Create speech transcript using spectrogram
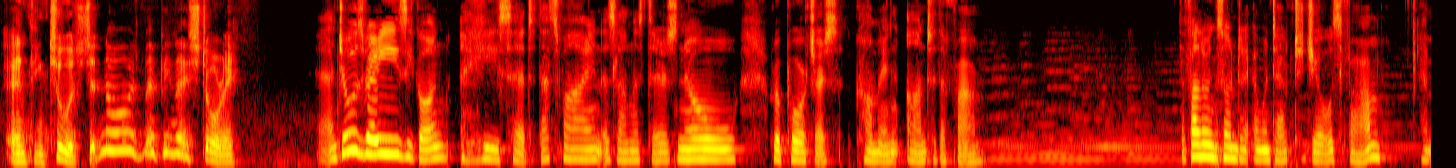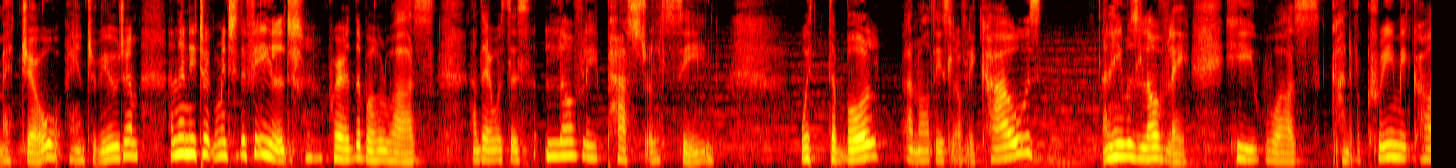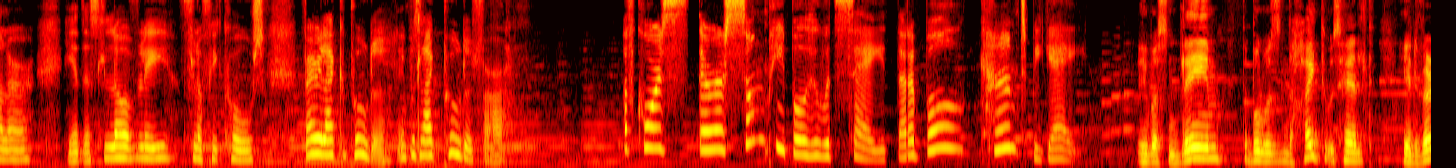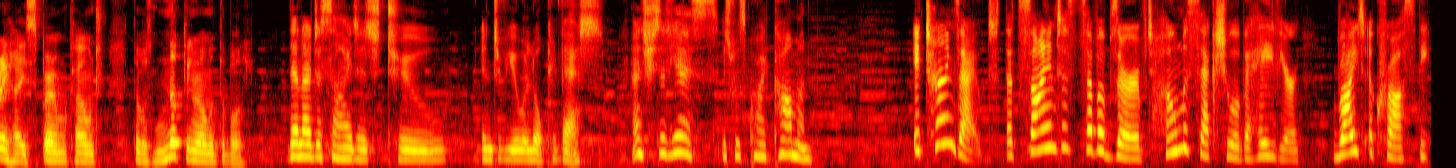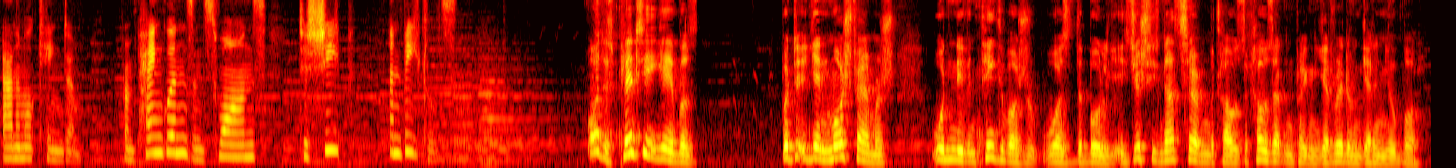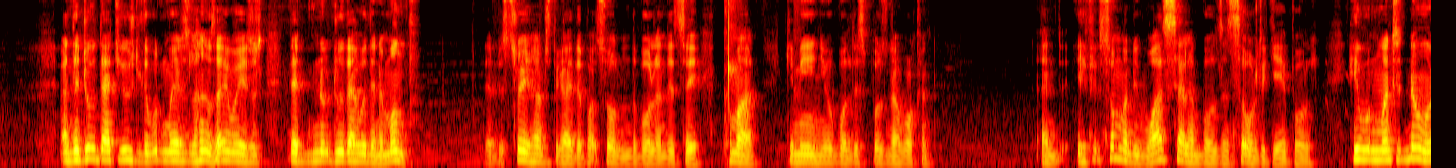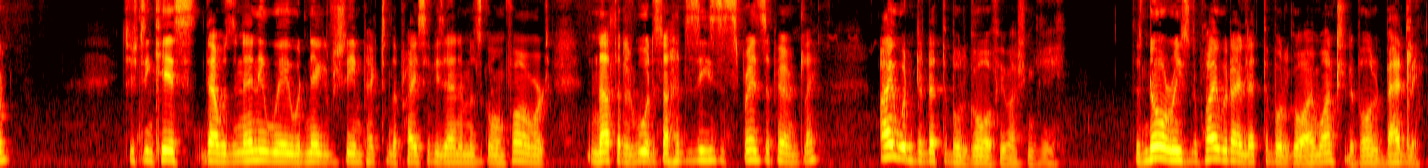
anything to it. She said, No, it might be a nice story. And Joe was very easygoing. He said, That's fine as long as there's no reporters coming onto the farm. The following Sunday, I went out to Joe's farm. I met Joe, I interviewed him, and then he took me to the field where the bull was. And there was this lovely pastoral scene with the bull and all these lovely cows. And he was lovely. He was kind of a creamy colour. He had this lovely, fluffy coat, very like a poodle. It was like poodle fur. Of course, there are some people who would say that a bull can't be gay. He wasn't lame, the bull was in the height of his health, he had a very high sperm count, there was nothing wrong with the bull. Then I decided to interview a local vet. And she said, yes, it was quite common. It turns out that scientists have observed homosexual behaviour right across the animal kingdom, from penguins and swans to sheep and beetles. Oh, there's plenty of gay bulls. But again, most farmers wouldn't even think about it was the bull. It's just he's not serving the cows. The cows aren't pregnant. Get rid of him, get a new bull. And they do that usually, they wouldn't wait as long as I waited. They'd do that within a month. They'd be straight on to the guy that sold them the bull and they'd say, Come on, give me a new bull, this bull's not working. And if somebody was selling bulls and sold a gay bull, he wouldn't want it known. Just in case that was in any way would negatively impact on the price of his animals going forward. Not that it would, it's not a disease that spreads apparently. I wouldn't have let the bull go if he wasn't gay. There's no reason why would I let the bull go. I wanted the bull badly.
